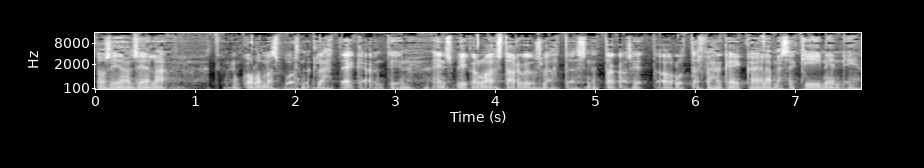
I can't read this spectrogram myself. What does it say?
tosiaan siellä kolmas vuosi nyt lähtee käyntiin. Ensi viikolla olisi tarkoitus lähteä sinne takaisin, että on ollut tässä vähän keikkaelämässä kiinni, niin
